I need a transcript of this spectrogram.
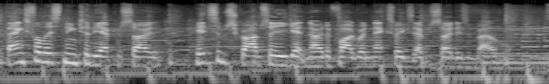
Thanks for listening to the episode. Hit subscribe so you get notified when next week's episode is available.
